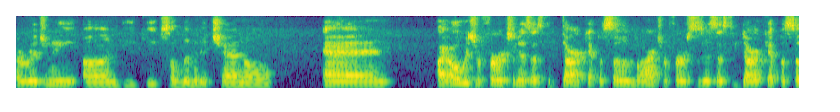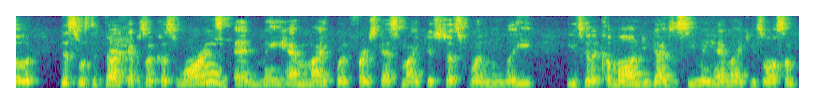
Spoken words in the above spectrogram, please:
originally on the Geeks Unlimited channel. And I always refer to this as the dark episode. Lawrence refers to this as the dark episode. This was the dark episode because Lawrence Ooh. and Mayhem Mike were first guest. Mike is just running late He's going to come on. You guys will see Mayhem Mike. He's awesome.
